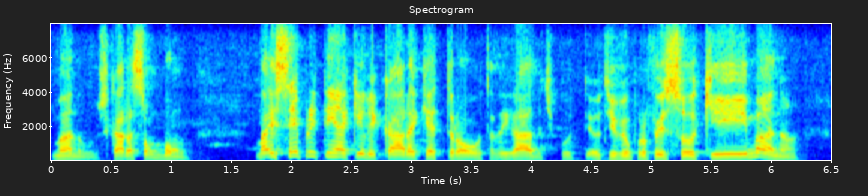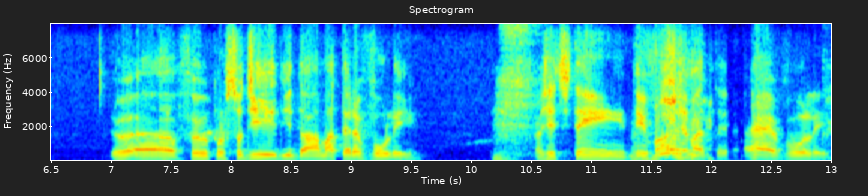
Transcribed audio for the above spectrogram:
mano, os caras são bons. Mas sempre tem aquele cara que é troll, tá ligado? Tipo, eu tive um professor que, mano, eu, ah, foi o professor de, de- da matéria vôlei. A gente tem, tem várias matérias. É, vôlei.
